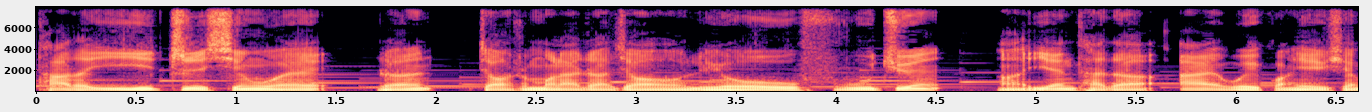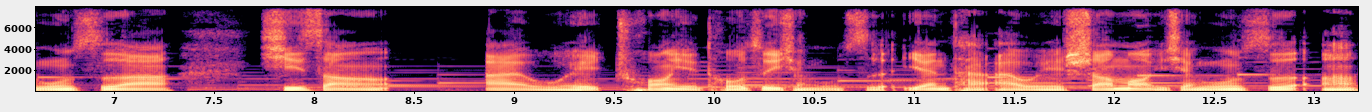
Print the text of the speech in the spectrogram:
他的一致行为人叫什么来着？叫刘福娟啊，烟台的爱维管业有限公司啊，西藏爱维创业投资有限公司，烟台爱维商贸有限公司啊，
